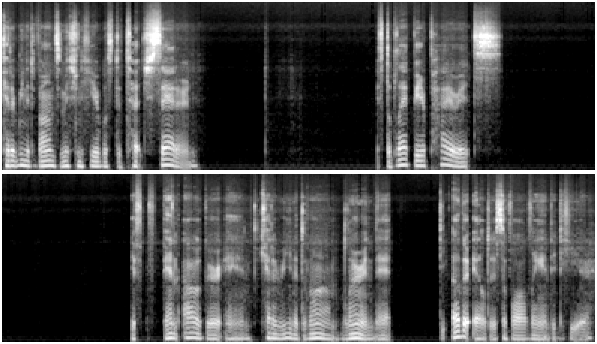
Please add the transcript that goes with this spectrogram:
Katarina Devon's mission here was to touch Saturn. If the Blackbeard pirates, if Van Augur and Katarina Devon learn that the other elders have all landed here,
